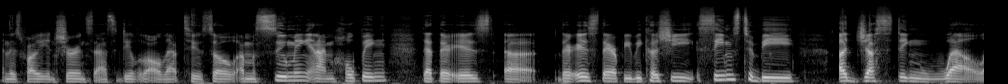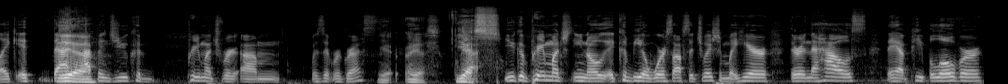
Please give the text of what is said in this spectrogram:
and there's probably insurance that has to deal with all that too. So I'm assuming and I'm hoping that there is uh, there is therapy because she seems to be adjusting well. Like if that Yeah. happens, you could pretty much re- um was it regress? yeah. oh, yes. yes. Yeah. You could pretty much, you know, it could be a worse off situation, but here they're in the house, they have people over,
